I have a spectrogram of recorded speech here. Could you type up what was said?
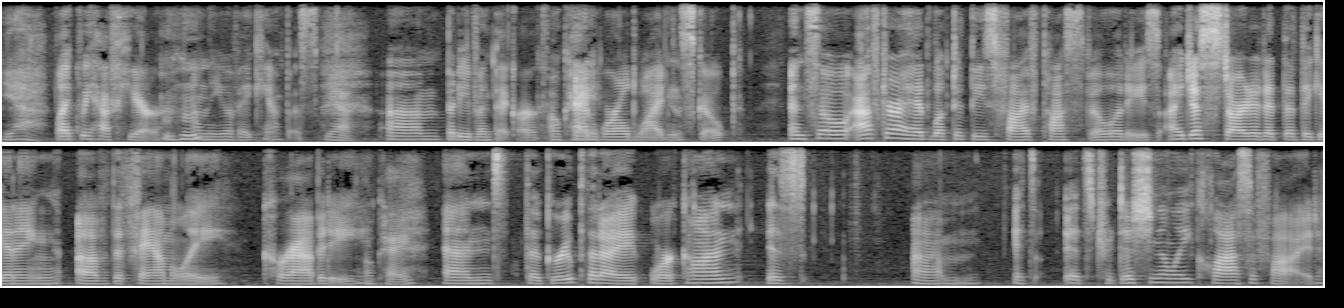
Yeah. Like we have here on the U of A campus. Yeah. um, but even bigger Okay. and worldwide in scope. And so, after I had looked at these five possibilities, I just started at the beginning of the family Carabidae. Okay. And the group that I work on is um, it's it's traditionally classified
